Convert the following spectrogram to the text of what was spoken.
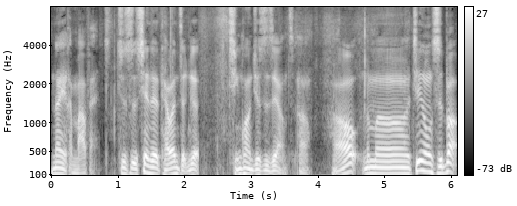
那也很麻烦。就是现在台湾整个情况就是这样子啊。好，那么《金融时报》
